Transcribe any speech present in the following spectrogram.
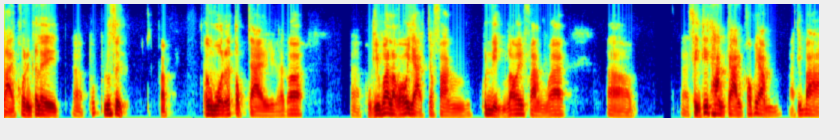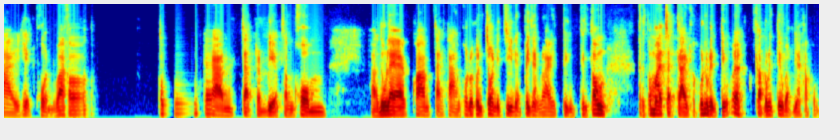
หลายคนก็เลยรู้สึกแบบกังวลและตกใจแล้วก็ผมคิดว่าเราก็อยากจะฟังคุณหนิงเล่าให้ฟังว่าสิ่งที่ทางการเขาพยายามอธิบายเหตุผลว่าเขาต้องการจัดระเบียบสังคม ดูแลความแตกต่างคนรวยคนจนในจีนเนี่ยเป็นอย่างไรถึงถึงต้องถึงต้องมาจัดการกับหุ้นเรียนติวเออกับเรียนติวแบบนี้ครับผม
